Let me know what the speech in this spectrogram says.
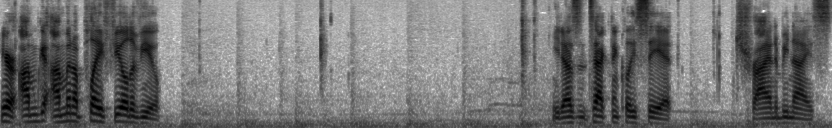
Here, I'm, I'm gonna play field of view. He doesn't technically see it. Trying to be nice.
